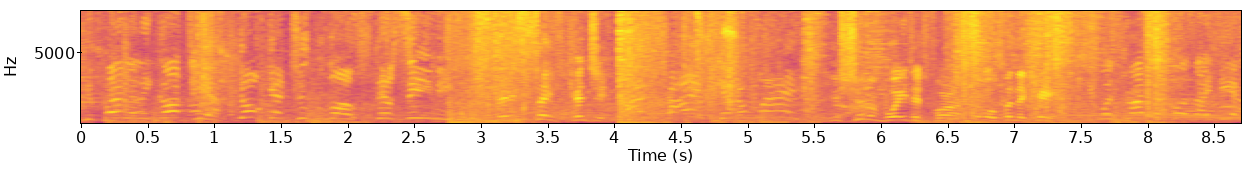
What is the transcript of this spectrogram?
You finally got here! Don't get too close! They'll see me! Stay safe, Kenji! I'm trying to get away! You should have waited for us to open the gate. It was Matsuko's idea!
